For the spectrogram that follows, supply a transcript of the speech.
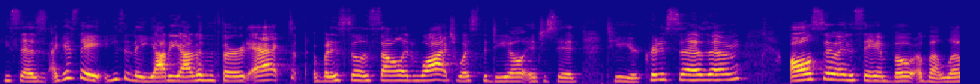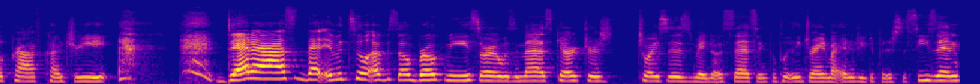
he says, I guess they he said they yada yada the third act, but it's still a solid watch. What's the deal? Interested to hear your criticism. Also in the same boat about Lovecraft Country. Dead ass, that Emmett episode broke me. Sorry, it was a mess. Characters choices made no sense and completely drained my energy to finish the season.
